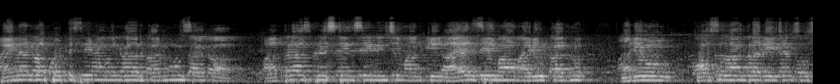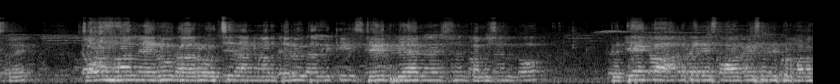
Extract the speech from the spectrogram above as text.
ఫైనల్గా పొట్టి శ్రీరాములు గారు కనుమూశాక మద్రాస్ ప్రెసిడెన్సీ నుంచి మనకి రాయలసీమ మరియు కర్నూ మరియు కోసలాంధ్ర రీజన్స్ వస్తాయి. జవహర్లాల్ నెహ్రూ గారు వచ్చి దాన్ని మన తెలుగు తల్లికి స్టేట్ రియాగ్నైజేషన్ కమిషన్లో ప్రత్యేక ఆంధ్రప్రదేశ్ కార్పొరేషన్ ఇప్పుడు మనం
